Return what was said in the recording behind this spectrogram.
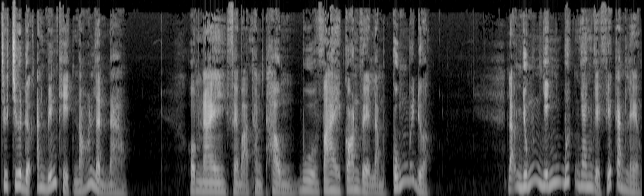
chứ chưa được ăn miếng thịt nó lần nào. Hôm nay phải bảo thằng Thồng mua vài con về làm cúng mới được. Lão nhúng nhính bước nhanh về phía căn lều.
